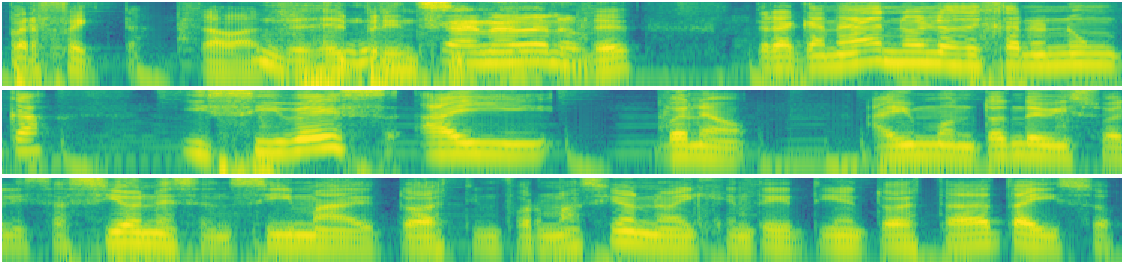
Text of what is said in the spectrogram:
perfecta. Estaba desde el principio. Canadá no. Pero a Canadá no los dejaron nunca. Y si ves, hay. Bueno, hay un montón de visualizaciones encima de toda esta información. No hay gente que tiene toda esta data, hizo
